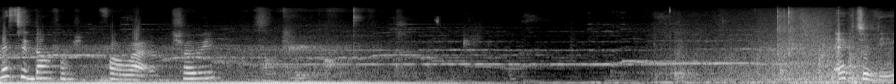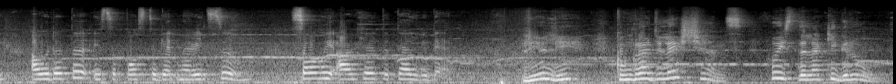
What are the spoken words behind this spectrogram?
Let's sit down for, for a while, shall we? Okay. Actually, our daughter is supposed to get married soon. So we are here to tell you that. Really? Congratulations! Who is the lucky groom?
